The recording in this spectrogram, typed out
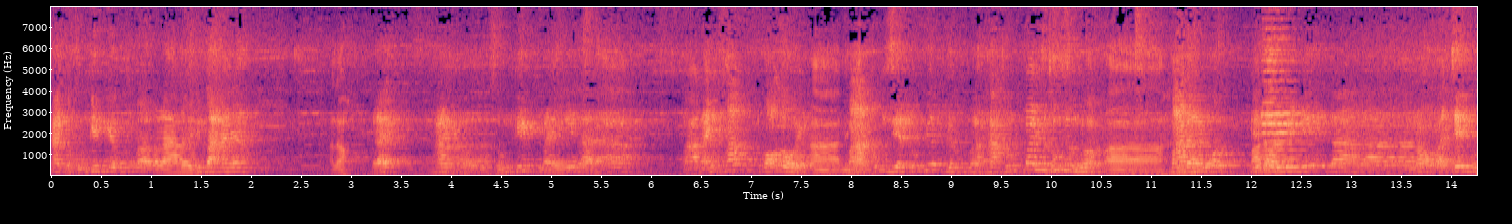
hai khẩu súng kíp kia cũng là, là đời thứ ba nhá Đâu? đấy hai khẩu súng kíp này là đã à, đánh pháp cũng có rồi À, và Pháp. cũng diệt cũng biết được hạ cũng bao nhiêu thú rừng rồi À, ba đời luôn Ba đời. mình ấy là, là, là nó là trên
